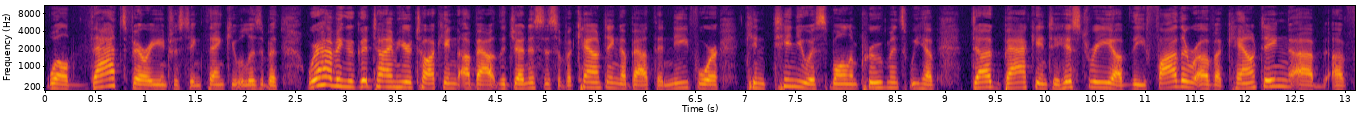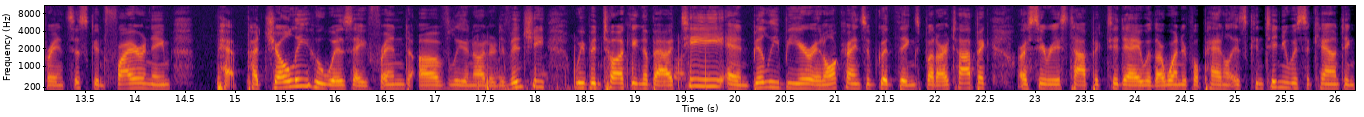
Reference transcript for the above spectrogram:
Well, that's very interesting. Thank you, Elizabeth. We're having a good time here talking about the genesis of accounting, about the need for continuous small improvements. We have dug back into history of the father of accounting, uh, a Franciscan friar named Pacioli, who was a friend of Leonardo da Vinci. We've been talking about tea and Billy beer and all kinds of good things, but our topic, our serious topic today with our wonderful panel is continuous accounting,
